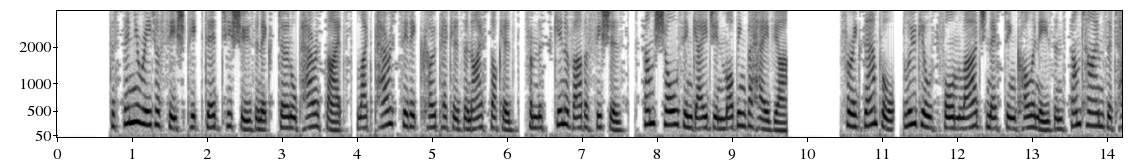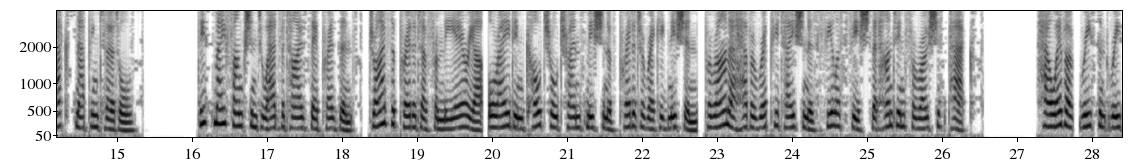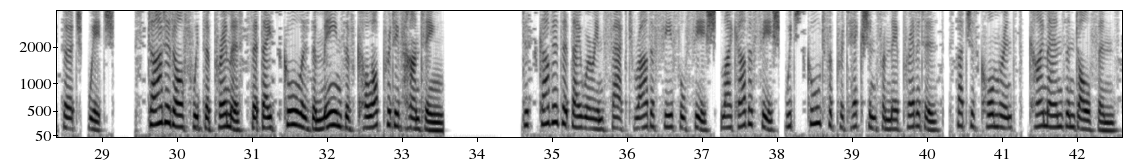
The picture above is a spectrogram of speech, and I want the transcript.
The senorita fish pick dead tissues and external parasites, like parasitic copepods and isopods, from the skin of other fishes. Some shoals engage in mobbing behavior. For example, bluegills form large nesting colonies and sometimes attack snapping turtles. This may function to advertise their presence, drive the predator from the area, or aid in cultural transmission of predator recognition. Piranha have a reputation as fearless fish that hunt in ferocious packs. However, recent research, which started off with the premise that they school as a means of cooperative hunting discovered that they were in fact rather fearful fish, like other fish, which schooled for protection from their predators, such as cormorants, caimans and dolphins.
